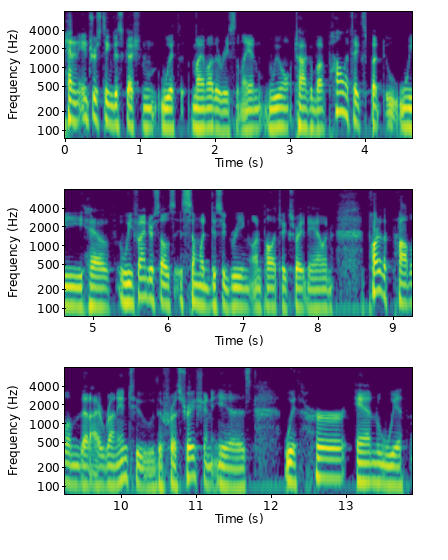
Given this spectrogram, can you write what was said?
had an interesting discussion with my mother recently, and we won't talk about politics, but we have we find ourselves somewhat disagreeing on politics right now. And part of the problem that I run into, the frustration, is with her and with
